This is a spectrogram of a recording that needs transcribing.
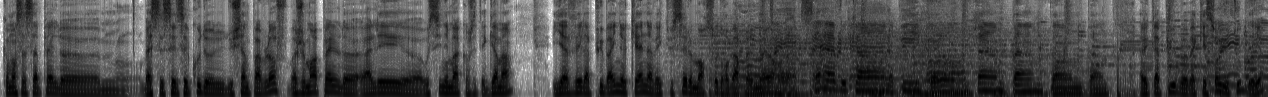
comment ça s'appelle euh, bah c'est le coup de- du chien de Pavlov. Je me rappelle d'aller euh, au cinéma quand j'étais gamin. Il y avait la pub Heineken avec tu sais le morceau de Robert Palmer euh, Every kind of people avec la pub bah, qui est sur YouTube d'ailleurs.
